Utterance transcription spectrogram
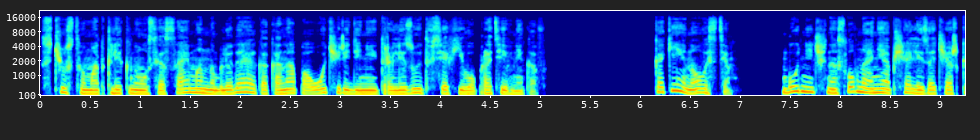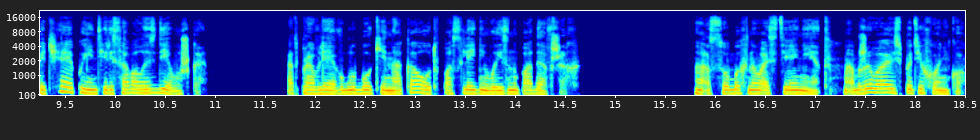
С чувством откликнулся Саймон, наблюдая, как она по очереди нейтрализует всех его противников. «Какие новости?» Буднично, словно они общались за чашкой чая, поинтересовалась девушка, отправляя в глубокий нокаут последнего из нападавших. «Особых новостей нет. Обживаюсь потихоньку».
